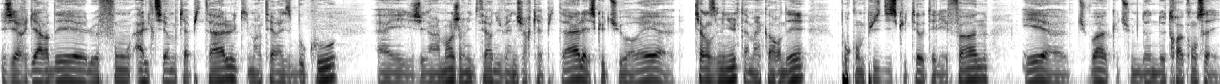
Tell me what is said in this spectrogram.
J'ai regardé le fonds Altium Capital qui m'intéresse beaucoup. euh, Et généralement, j'ai envie de faire du venture capital. Est-ce que tu aurais euh, 15 minutes à m'accorder pour qu'on puisse discuter au téléphone et euh, tu vois que tu me donnes deux trois conseils?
